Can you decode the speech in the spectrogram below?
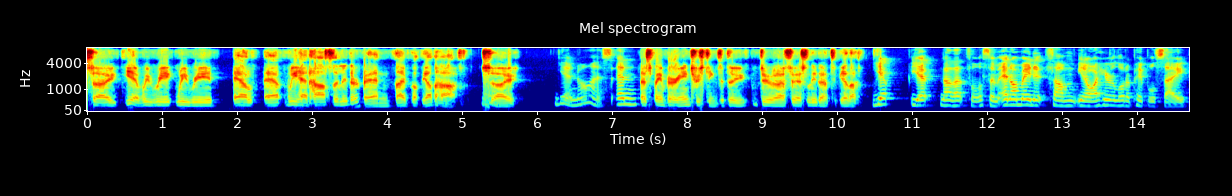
so yeah, we re- we reared our, our we had half the litter, and they've got the other half. So yeah, nice. And that's been very interesting to do do our first litter together. Yep, yep. No, that's awesome. And I mean, it's um, you know, I hear a lot of people say,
